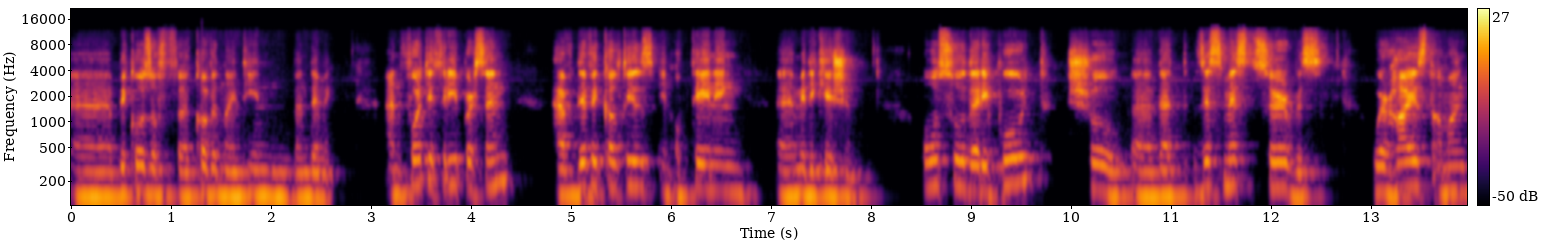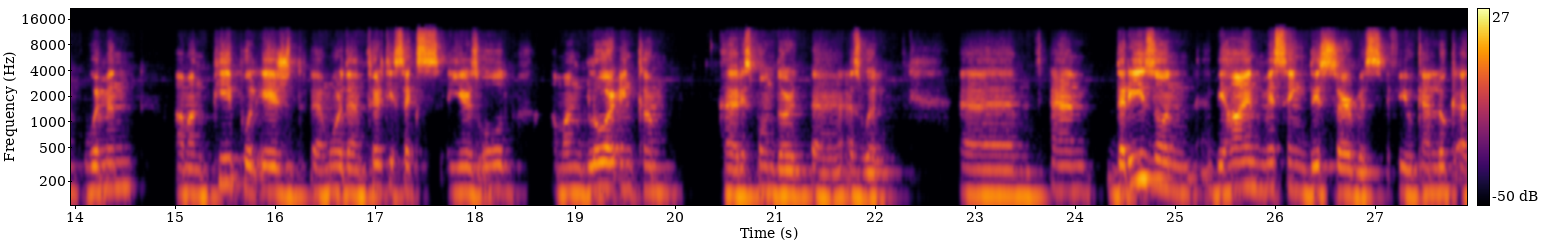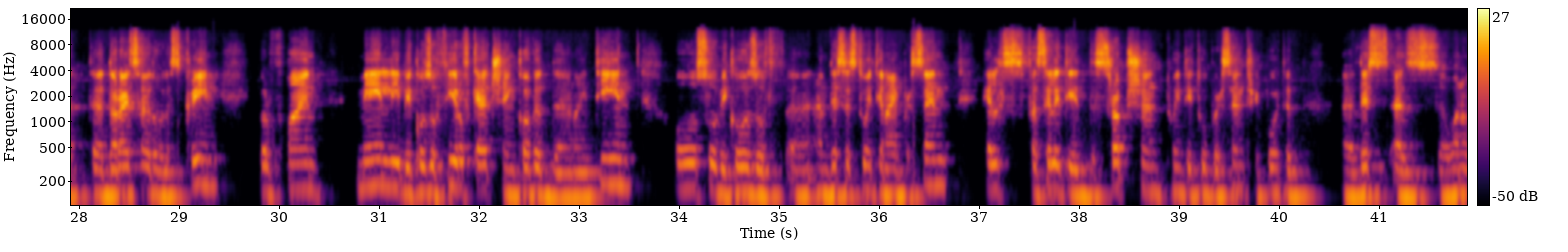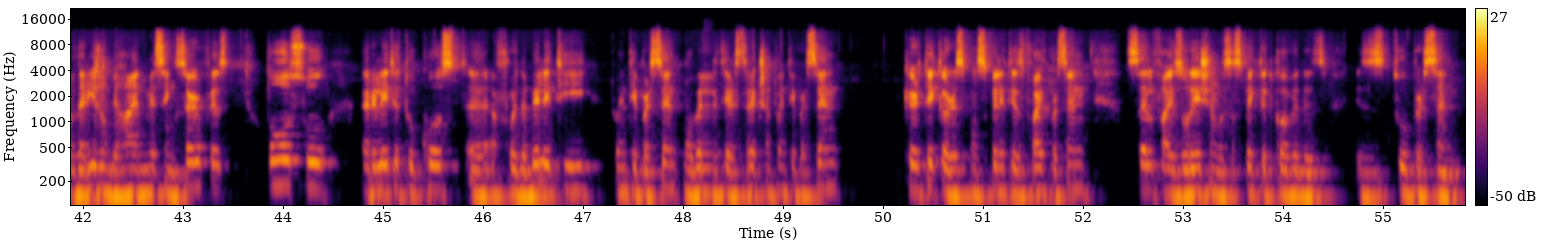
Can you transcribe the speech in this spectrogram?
uh, because of COVID-19 pandemic. And 43% have difficulties in obtaining medication. Also, the report show uh, that this missed service were highest among women among people aged uh, more than 36 years old, among lower income uh, responder uh, as well. Um, and the reason behind missing this service, if you can look at the right side of the screen, you'll find mainly because of fear of catching COVID-19, also because of, uh, and this is 29%, health facility disruption, 22% reported uh, this as one of the reasons behind missing service. Also related to cost uh, affordability, 20%, mobility restriction, 20%, caretaker responsibility is 5%, self-isolation with suspected COVID is, is 2%.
